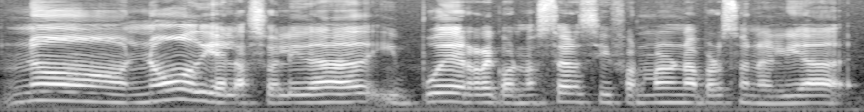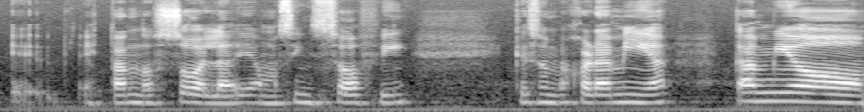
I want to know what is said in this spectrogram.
no, no odia la soledad y puede reconocerse y formar una personalidad eh, estando sola, digamos, sin Sophie, que es su mejor amiga. Cambio,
